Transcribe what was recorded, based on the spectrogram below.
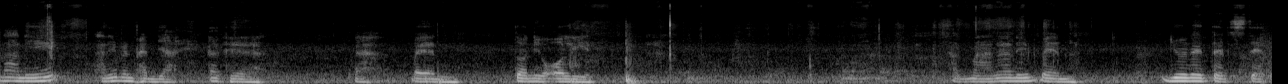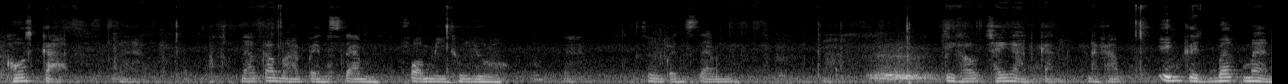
หน้านี้อันนี้เป็นแผ่นใหญ่ก็คือนะเป็นตัวนิวออลีนถัด มาหน้านี้เป็น United States Coast Guard นะแล้วก็มาเป็น Stamp for me to you ซึ่งเป็น Stamp ที่เขาใช้งานกันนะครับอิงกฤษเบิร์กแมน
